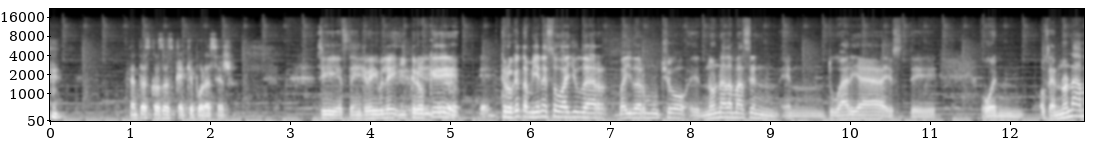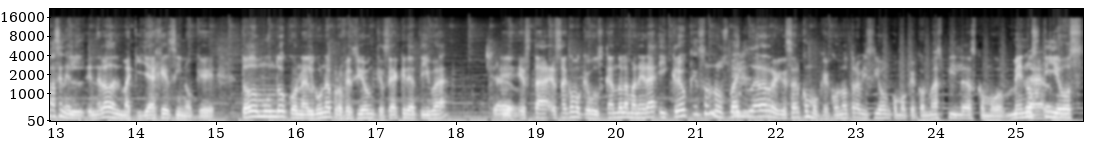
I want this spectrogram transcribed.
tantas cosas que hay que por hacer. Sí, está increíble y creo que creo que también eso va a ayudar, va a ayudar mucho, eh, no nada más en, en tu área, este, o en, o sea, no nada más en el, en el lado del maquillaje, sino que todo mundo con alguna profesión que sea creativa eh, está, está como que buscando la manera y creo que eso nos va a ayudar a regresar como que con otra visión, como que con más pilas, como menos tíos,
